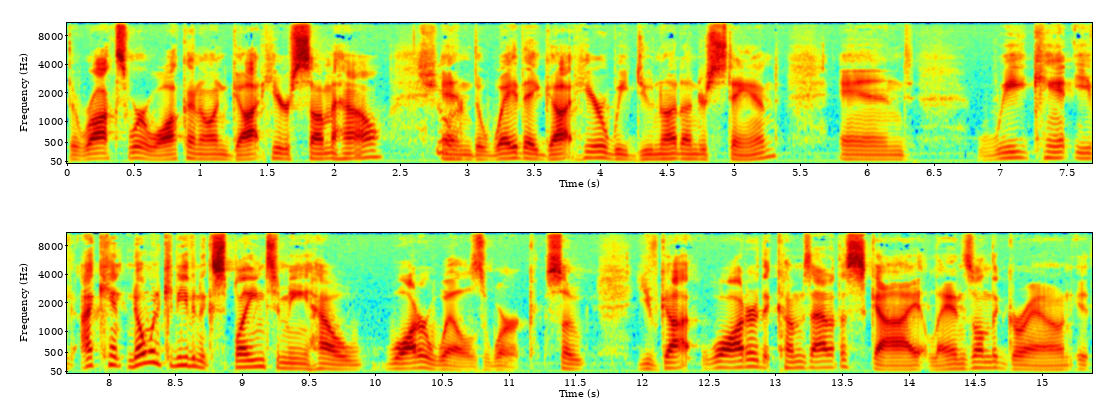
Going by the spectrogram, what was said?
the rocks we're walking on got here somehow. Sure. And the way they got here, we do not understand. And we can't even i can't no one can even explain to me how water wells work so you've got water that comes out of the sky it lands on the ground it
